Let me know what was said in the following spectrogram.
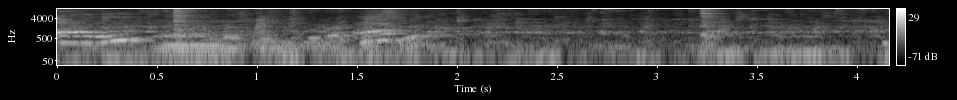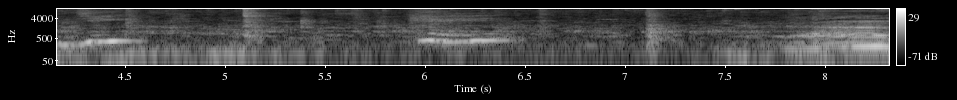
Ayan, lagyan po natin siya. Yan,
